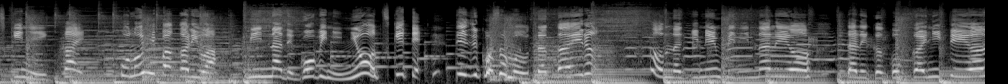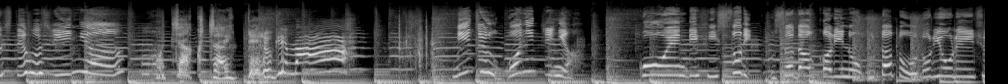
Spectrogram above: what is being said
月に1回。この日ばかりはみんなで語尾に「にょ」をつけてデジコ様をたたえる。そんな記念日になるよ。う誰か国会に提案してほしいにゃ。むちゃくちゃ言ってるげま25日にゃ公園でひっそり宇佐田あかりの歌と踊りを練習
